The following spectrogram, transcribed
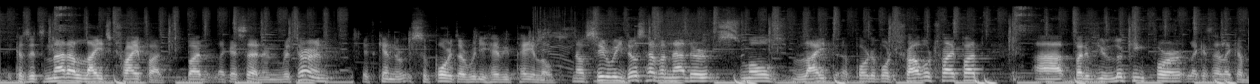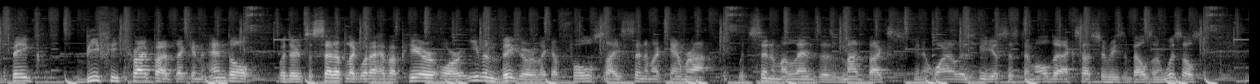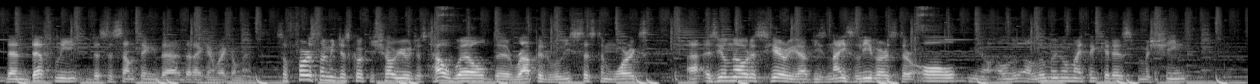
because it's not a light tripod, but like I said, in return, it can support a really heavy payload. Now, Sirui does have another small, light, uh, portable travel tripod, uh, but if you're looking for, like I said, like a big beefy tripod that can handle whether it's a setup like what I have up here or even bigger like a full-size cinema camera with cinema lenses, matte box, you know, wireless video system, all the accessories, and bells and whistles, then definitely this is something that, that I can recommend. So first let me just quickly show you just how well the rapid release system works. Uh, as you'll notice here you have these nice levers, they're all you know aluminum I think it is, machined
